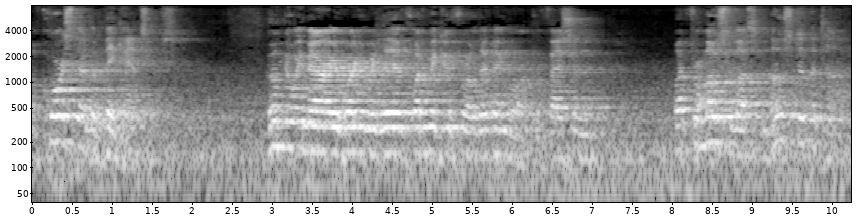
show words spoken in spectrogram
Of course, they're the big answers. Whom do we marry? Where do we live? What do we do for a living or a profession? But for most of us, most of the time,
